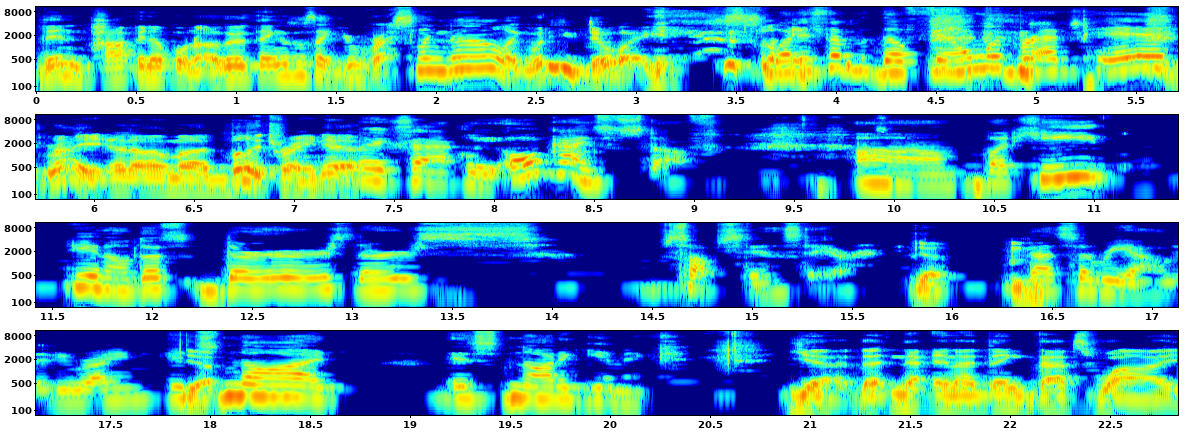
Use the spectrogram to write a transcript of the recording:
then popping up on other things. It's like you're wrestling now. Like, what are you doing? It's what like- is the, the film with Brad Pitt? right? And um, uh, Bullet Train. Yeah, Exactly. All kinds of stuff. Um, but he, you know, there's, there's, there's substance there. Yeah. Mhm. That's the reality, right? It's Yeah. not, it's not a gimmick. yeah. That and I think that's why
